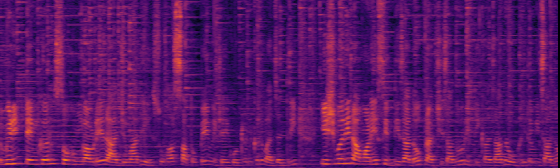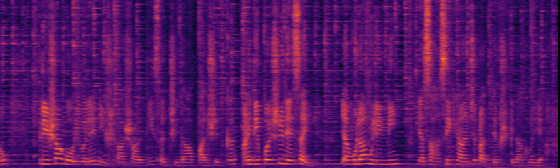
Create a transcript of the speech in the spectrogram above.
विनीत टेमकर सोहम गावडे राजवाधे सुहास सातोपे विजय गोठणकर वाजंत्री ईश्वरी रामाणे सिद्धी जाधव प्राची जाधव रितिका जाधव भैरवी जाधव त्रिशा गोरिवले निष्ठा शाळती सज्जिदा पालशेतकर आणि दीपश्री देसाई या मुला मुलींनी या साहसी खेळांची प्रात्यक्षिके दाखवली आहे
